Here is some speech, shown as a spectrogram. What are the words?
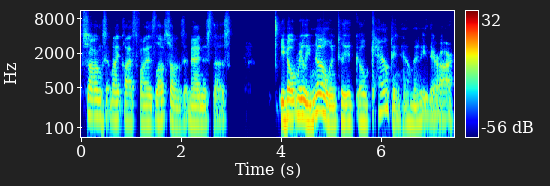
songs that might classify as love songs that Madness does. You don't really know until you go counting how many there are.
